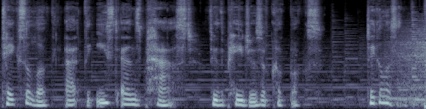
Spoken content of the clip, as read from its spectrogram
takes a look at the East End's past through the pages of cookbooks. Take a listen.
